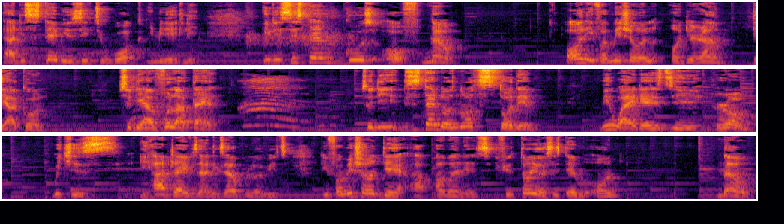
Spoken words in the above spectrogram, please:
that the system is to work immediately. If the system goes off now, all information on the RAM they are gone. So they are volatile. So the, the system does not store them. Meanwhile, there is the ROM, which is a hard drive is an example of it. The information there are permanent. If you turn your system on now,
